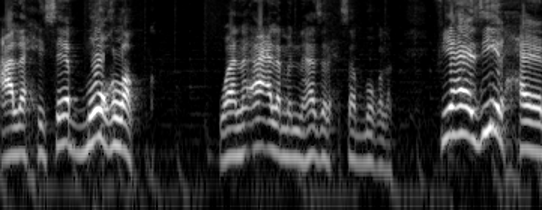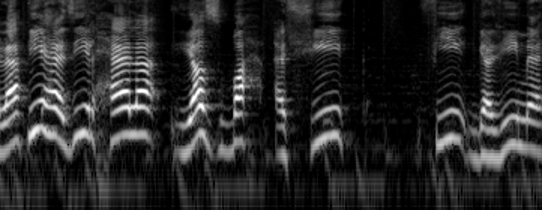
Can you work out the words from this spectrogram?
على حساب مغلق. وأنا أعلم إن هذا الحساب مغلق. في هذه الحالة في هذه الحالة يصبح الشيك في جريمة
